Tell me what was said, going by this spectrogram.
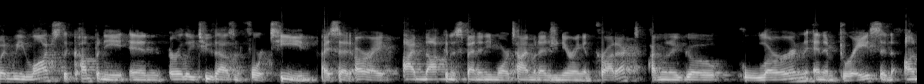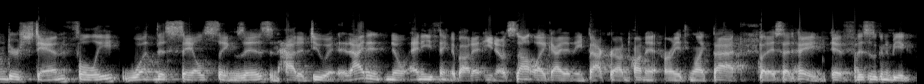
when we launched the company in early 2014, I said, all right, I'm not going to spend any more time on engineering and product. I'm going to go learn and embrace and understand fully what this sales things is and how to do it. And I didn't know anything about it. You know, it's not like I had any background on it or anything like that. But I said, hey, if this is going to be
